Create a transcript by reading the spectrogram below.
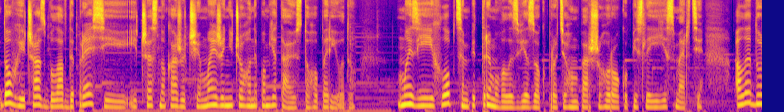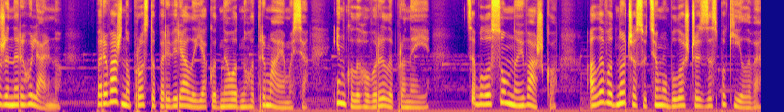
Довгий час була в депресії і, чесно кажучи, майже нічого не пам'ятаю з того періоду. Ми з її хлопцем підтримували зв'язок протягом першого року після її смерті, але дуже нерегулярно. Переважно просто перевіряли, як одне одного тримаємося, інколи говорили про неї. Це було сумно і важко, але водночас у цьому було щось заспокійливе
